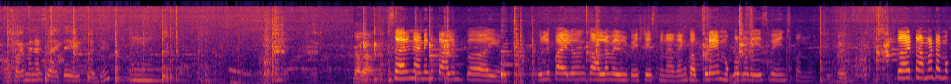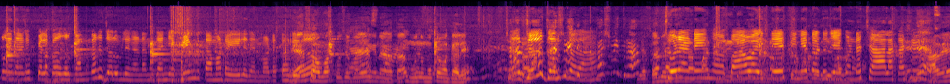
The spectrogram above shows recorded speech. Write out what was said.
ఒక ఫైవ్ మినిట్స్ అయితే. కదా సరేనండి ఇంకా తాలింపు ఉల్లిపాయలు ఇంకా అల్లం వెల్లుల్లి పేస్ట్ వేసుకున్నారు? ఇంకా అప్పుడే ముక్కలు కూడా వేసి వేయించుకుందాం. ఇంకా టమాటా ముక్కలు ఏంటంటే పిల్లకాయలకి అందరికీ జలుబు లేనండి అందుకని చెప్పి ఇంక టమాటా ముందు ముక్క జలుబు కదా. చూడండి ఇంకా బావ అయితే తినేటట్టు చేయకుండా చాలా కష్టం. అవే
